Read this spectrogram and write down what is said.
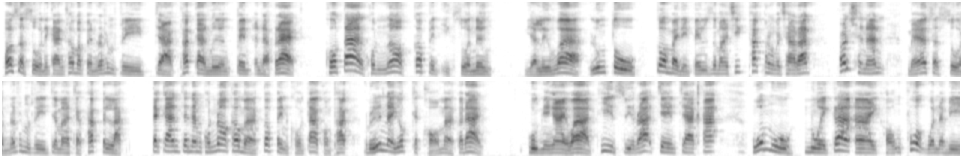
เพราะสัดส่วนในการเข้ามาเป็นรัฐมนตรีจากพรรคการเมืองเป็นอันดับแรก โคต้าคนนอกก็เป็นอีกส่วนหนึ่ง อย่าลืมว่าลุงตู่ก็ไม่ได้เป็นสมาชิกพรรคพลังประชารัฐ เพราะฉะนั้นแม้สัดส่วนรัฐมนตรีจะมาจากพรรคเป็นหลัก แต่การจะนำคนนอกเข้ามาก็เป็นโคต้าของพรรคหรือนายกจะขอมาก็ได้ พูดง่ายๆว่าที่ศิระเจนจาคะ หัวหมู่หน่วยกล้าอายของพวกวานาบี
